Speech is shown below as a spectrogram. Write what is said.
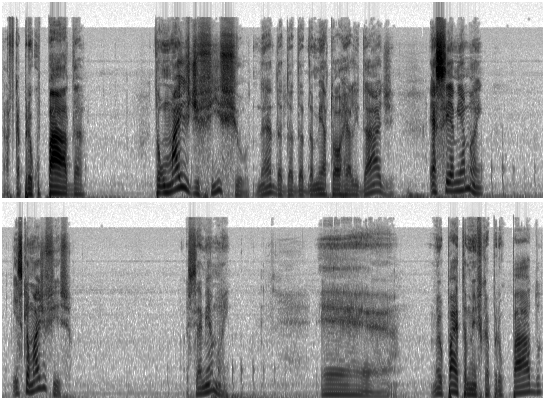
Ela fica preocupada. Então, o mais difícil né, da, da, da- minha atual realidade é ser a minha mãe. Esse que é o mais difícil. É ser a minha mãe. É, Meu pai também fica preocupado.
